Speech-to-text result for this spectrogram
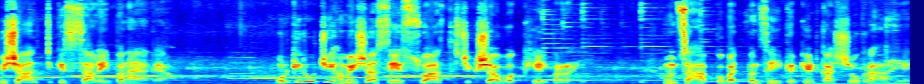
विशाल चिकित्सालय बनाया गया। उनकी रुचि हमेशा से स्वास्थ्य, शिक्षा व खेल पर रही। नून साहब को बचपन से ही क्रिकेट का शौक रहा है।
